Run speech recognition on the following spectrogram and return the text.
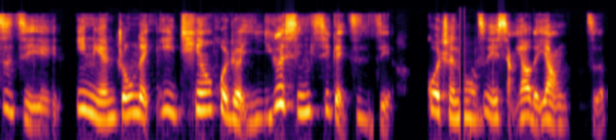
自己一年中的一天或者一个星期给自己过成自己想要的样子。”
